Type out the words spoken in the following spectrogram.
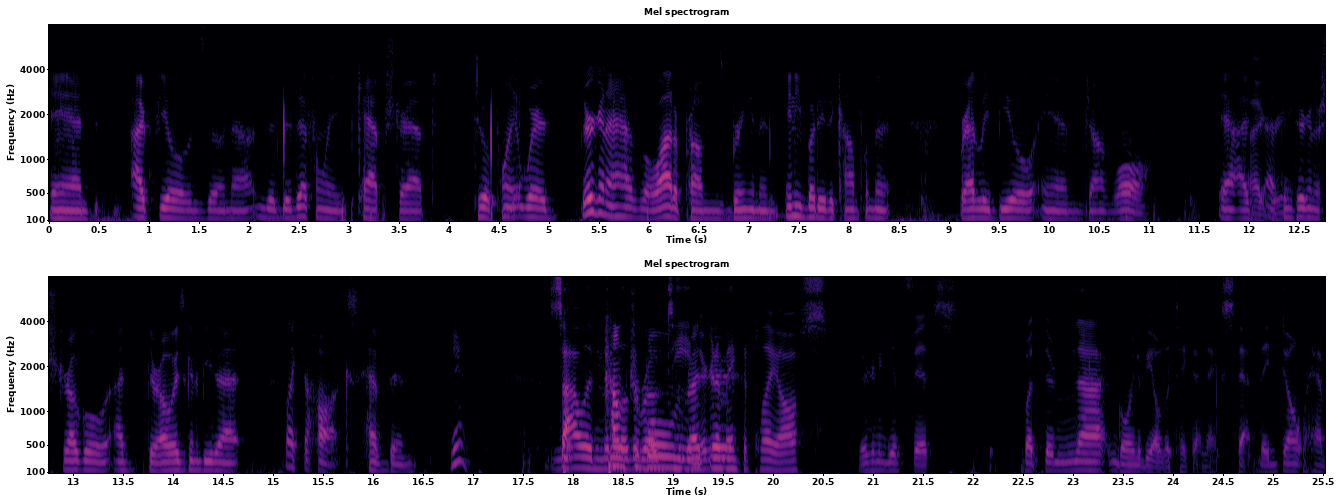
and I feel as though now they're definitely cap strapped to a point Yeah. where they're going to have a lot of problems bringing in anybody to complement Bradley Beal and John Wall. Yeah, I, I I, think they're going to struggle. I, they're always going to be that, like the Hawks have been. Solid middle of the road team. right they're going to make the playoffs. They're going to give fits, but they're not going to be able to take that next step. They don't have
